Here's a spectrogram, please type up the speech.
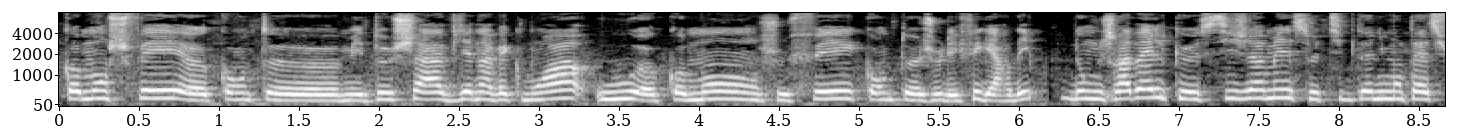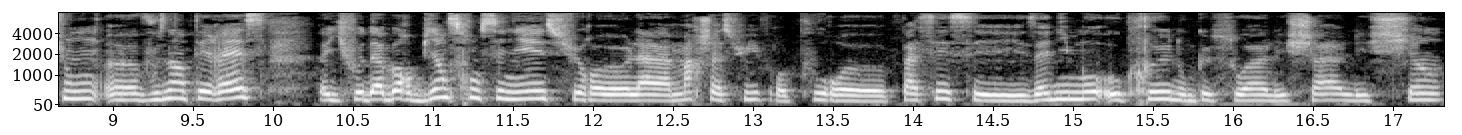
comment je fais euh, quand euh, mes deux chats viennent avec moi ou comment je fais quand je les fais garder. Donc je rappelle que si jamais ce type d'alimentation vous intéresse, il faut d'abord bien se renseigner sur la marche à suivre pour passer ces animaux au cru, donc que ce soit les chats, les chiens,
